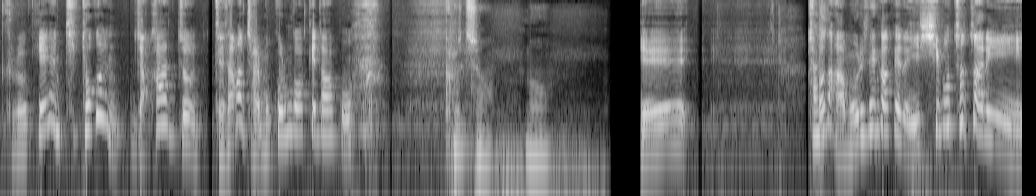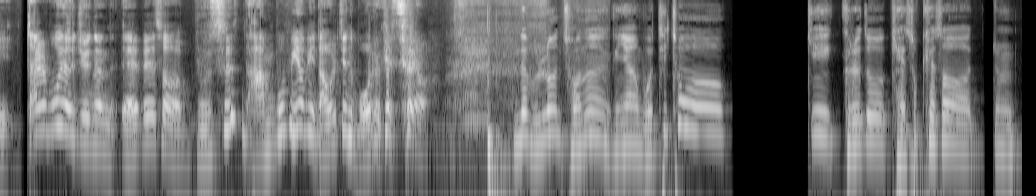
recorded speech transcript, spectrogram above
그러기엔 틱톡은 약간 좀 대상을 잘못 고른 것 같기도 하고 그렇죠. 뭐 예. 저는 아무리 생각해도 이 15초짜리 짤 보여주는 앱에서 무슨 안보 위협이 나올지는 모르겠어요. 근데 물론 저는 그냥 뭐 틱톡 이 그래도 계속해서 좀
